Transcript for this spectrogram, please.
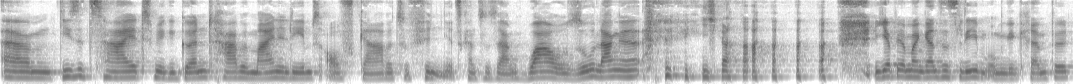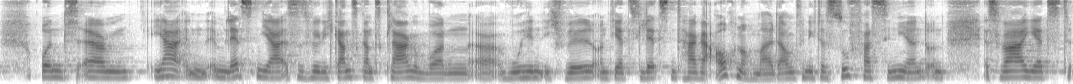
ähm, diese Zeit mir gegönnt habe, meine Lebensaufgabe zu finden. Jetzt kannst du sagen, wow, so lange, ja, ich habe ja mein ganzes Leben umgekrempelt. Und ähm, ja, in, im letzten Jahr ist es wirklich ganz, ganz klar geworden, äh, wohin ich will. Und jetzt die letzten Tage auch noch mal. Darum finde ich das so faszinierend. Und es war jetzt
